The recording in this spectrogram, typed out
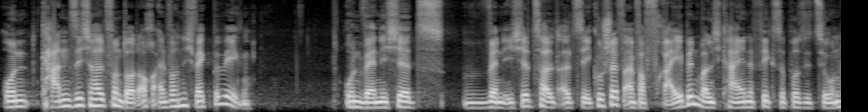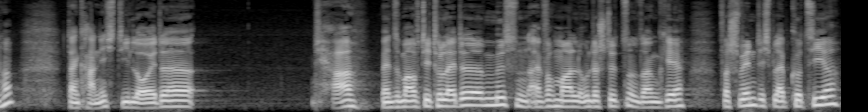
und kann sich halt von dort auch einfach nicht wegbewegen. Und wenn ich jetzt, wenn ich jetzt halt als Seko-Chef einfach frei bin, weil ich keine fixe Position habe, dann kann ich die Leute, ja, wenn sie mal auf die Toilette müssen, einfach mal unterstützen und sagen, okay, verschwind, ich bleib kurz hier.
